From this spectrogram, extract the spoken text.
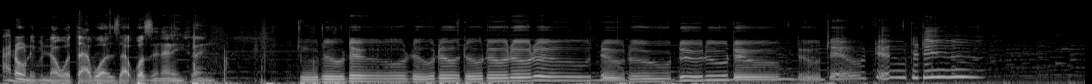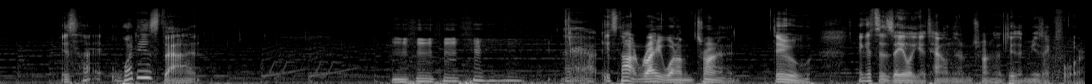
I don't even know what that was. That wasn't anything. Is that what is that? Mm-hmm. It's not right what I'm trying to do. I think it's Azalea Town that I'm trying to do the music for.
